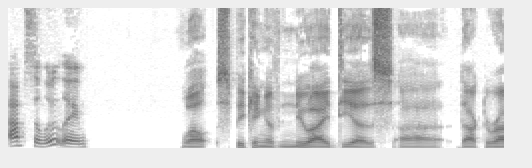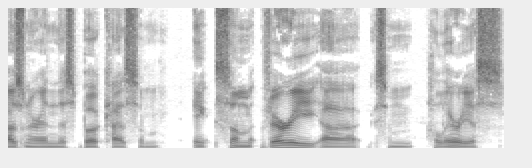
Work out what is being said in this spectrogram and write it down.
absolutely. Well, speaking of new ideas, uh, Dr. Rosner in this book has some eh, some very uh, some hilarious.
